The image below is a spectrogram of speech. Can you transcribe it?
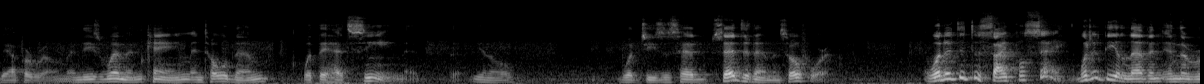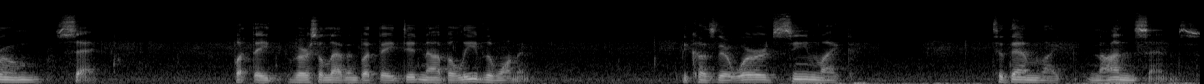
the upper room, and these women came and told them what they had seen, you know, what Jesus had said to them and so forth. What did the disciples say? What did the 11 in the room say? But they, verse 11, but they did not believe the woman because their words seemed like, to them, like nonsense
